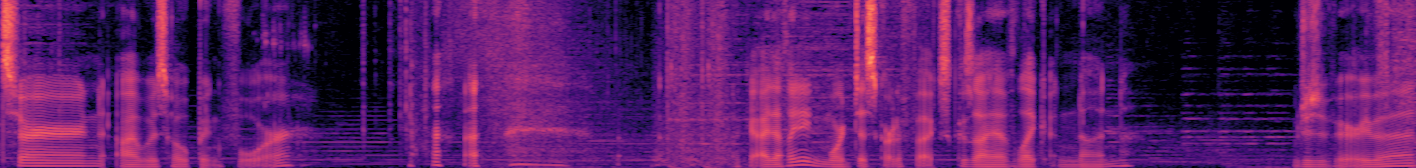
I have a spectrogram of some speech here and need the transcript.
Turn I was hoping for. Okay, I definitely need more discard effects because I have like none, which is very bad.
